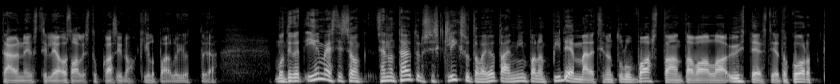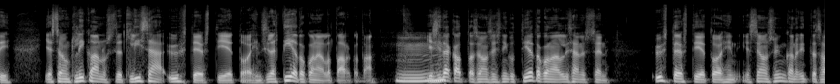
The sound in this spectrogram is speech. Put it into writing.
täynnä just silleen osallistu kasino-kilpailujuttuja. Mutta niin, ilmeisesti se on, sen on täytynyt siis kliksutella jotain niin paljon pidemmälle, että siinä on tullut vastaan tavallaan yhteystietokortti ja se on klikannut sitten lisää yhteystietoihin, sillä tietokoneella tarkoitan. Mm. Ja sitä kautta se on siis niin kuin tietokoneella lisännyt sen yhteystietoihin ja se on synkannut itsensä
